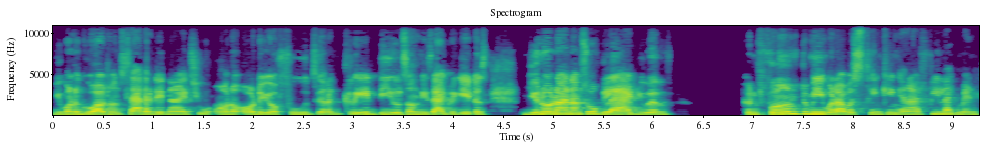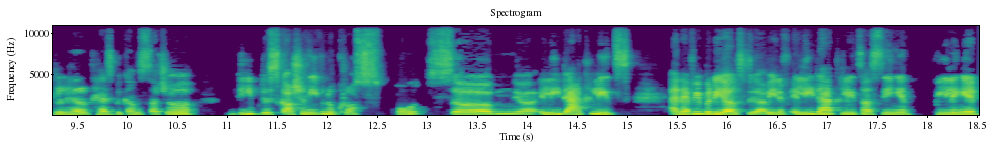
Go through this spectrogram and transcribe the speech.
you want to go out on saturday nights you want to order your foods there are great deals on these aggregators. You know ryan i'm so glad you have confirmed to me what i was thinking and i feel like mental health has become such a deep discussion even across sports um, elite athletes and everybody else. I mean if elite athletes are seeing it feeling it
